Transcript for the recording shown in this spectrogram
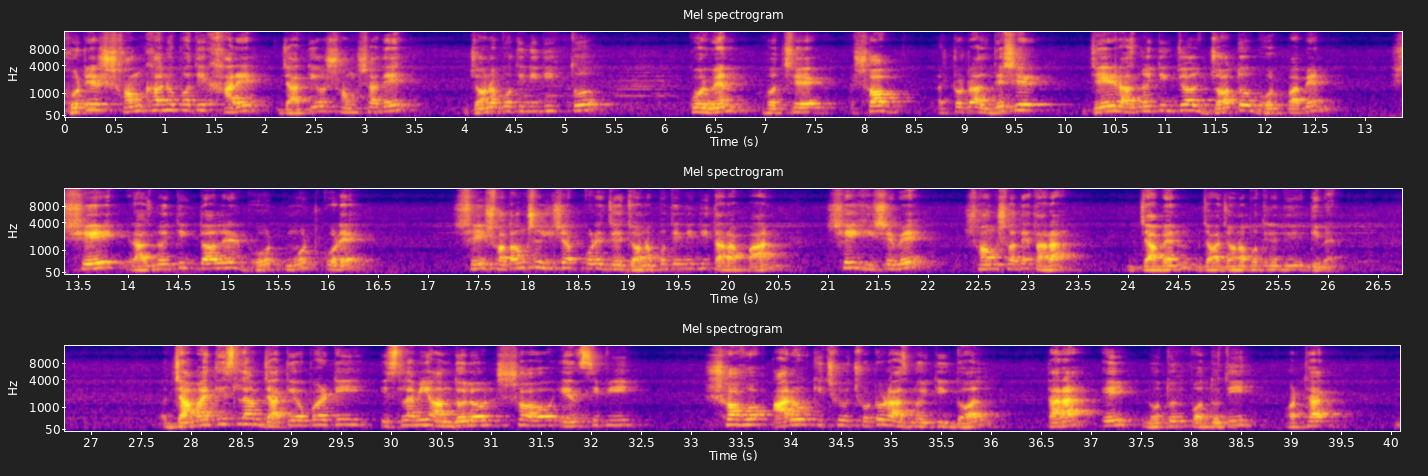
ভোটের সংখ্যানুপাতিক হারে জাতীয় সংসদে জনপ্রতিনিধিত্ব করবেন হচ্ছে সব টোটাল দেশের যে রাজনৈতিক দল যত ভোট পাবেন, সেই রাজনৈতিক দলের ভোট মোট করে সেই শতাংশ হিসাব করে যে জনপ্রতিনিধি তারা পান, সেই হিসেবে সংসদে তারা যাবেন যা জনপ্রতিনিধি দিবেন। জামায়াত ইসলাম, জাতীয় পার্টি, ইসলামী আন্দোলন সহ এনসিপি সহ আরও কিছু ছোট রাজনৈতিক দল তারা এই নতুন পদ্ধতি, অর্থাৎ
